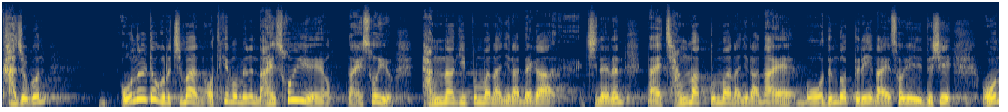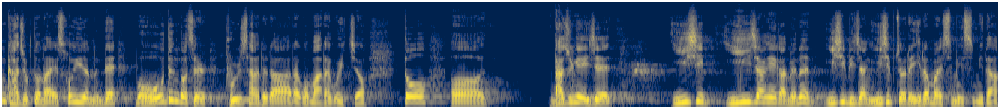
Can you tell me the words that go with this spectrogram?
가족은 오늘도 그렇지만 어떻게 보면은 나의 소유예요. 나의 소유. 당나귀뿐만 아니라 내가 지내는 나의 장막뿐만 아니라 나의 모든 것들이 나의 소유이듯이 온 가족도 나의 소유였는데 모든 것을 불사르라라고 말하고 있죠. 또 어, 나중에 이제 22장에 가면은 22장 20절에 이런 말씀이 있습니다.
